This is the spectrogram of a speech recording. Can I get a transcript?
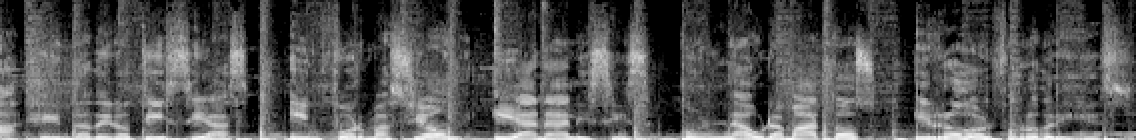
Agenda de noticias, información y análisis con Laura Matos y Rodolfo Rodríguez.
